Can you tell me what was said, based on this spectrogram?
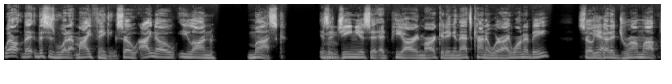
Well, th- this is what my thinking. So I know Elon Musk is a Mhm. genius at, at PR and marketing, and that's kind of where I want to be. So you got to drum up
